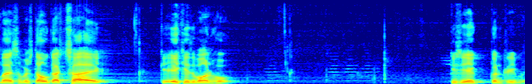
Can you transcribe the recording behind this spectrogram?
میں سمجھتا ہوں کہ اچھا ہے کہ ایک ہی زبان ہو کسی ایک کنٹری میں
